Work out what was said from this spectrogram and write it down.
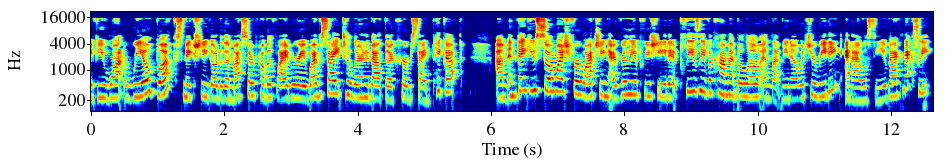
If you want real books, make sure you go to the Musser Public Library website to learn about their curbside pickup. Um, and thank you so much for watching. I really appreciate it. Please leave a comment below and let me know what you're reading, and I will see you back next week.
